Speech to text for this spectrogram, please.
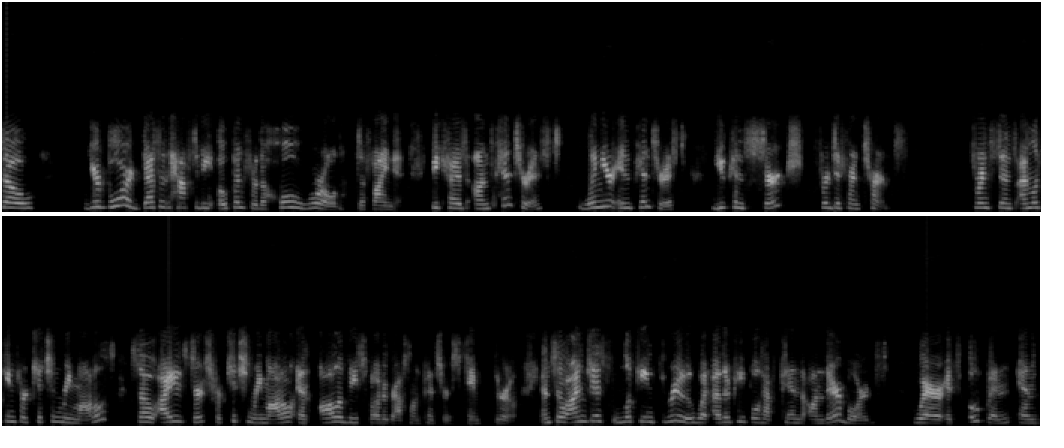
So your board doesn't have to be open for the whole world to find it. Because on Pinterest, when you're in Pinterest, you can search for different terms. For instance, I'm looking for kitchen remodels, so I searched for kitchen remodel and all of these photographs on Pinterest came through. And so I'm just looking through what other people have pinned on their boards where it's open and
